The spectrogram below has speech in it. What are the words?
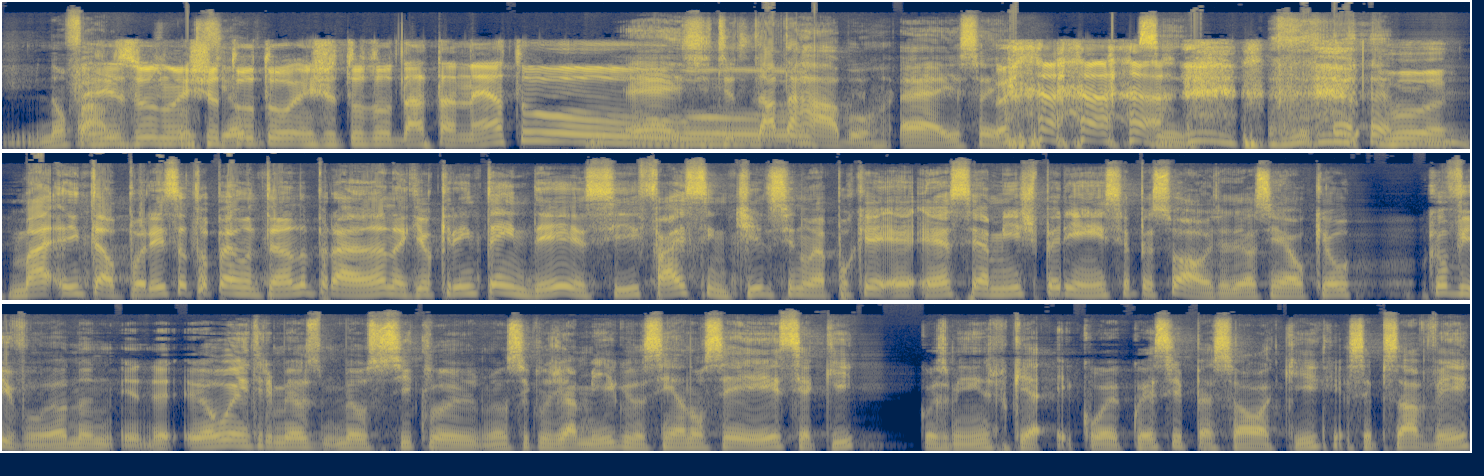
Não falam. É isso no Instituto, eu... Instituto Data Neto ou... É, Instituto Data Rabo. É, isso aí. Boa. Mas, então, por isso eu tô perguntando pra Ana que eu queria entender se faz sentido, se não é, porque essa é a minha experiência pessoal, entendeu? Assim, é o que eu, o que eu vivo. Eu, eu entre meus, meus, ciclos, meu ciclo de amigos, assim, a não ser esse aqui, com os meninos, porque com esse pessoal aqui, você precisa ver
